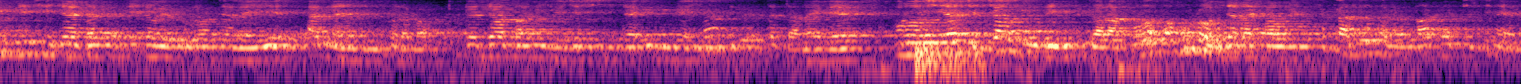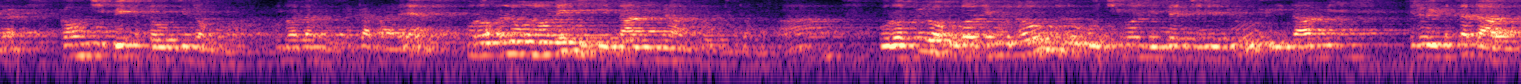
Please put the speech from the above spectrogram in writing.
ဒီနေ့ချိန်ကြတဲ့အတင်းတော်ရဲ့ဥပပြန်လည်းရဲ့အနန္တပြပါတော့တကြောင်တာမီရွေချက်ရှိတဲ့ဤလူငယ်ရစီတဲ့အသက်တာနိုင်တဲ့ကိုရိုရှီယာချစ်ကြောက်ယူတဲ့ဒီကလာကိုရောအမှုတော်ညနိုင်ပါဝင်စကလွတ်ဆန်တာပဲဖြစ်စီနေတဲ့အတွက်ကောင်းချီးပေးအသုံးပြုတော်မူပါ ကိုရောလည်းစကပါလေကိုရောအလိုတော်လေးညီဤသားမီနာအသုံးပြုတော်မူပါကိုရောပြုတော်မူသောခြင်းကိုလုံးသူတို့ကိုချီးမွမ်းခြင်းတဲ့ခြင်းတွေတို့ဤသားမီဒီလိုအတ္တတာစ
